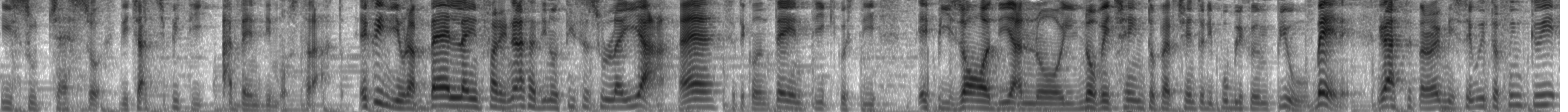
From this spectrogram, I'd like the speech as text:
il successo di ChatGPT ha ben dimostrato. E quindi una bella infarinata di notizie sulla IA, eh? Siete contenti che questi episodi hanno il 900% di pubblico in più. Bene, grazie per avermi seguito fin qui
